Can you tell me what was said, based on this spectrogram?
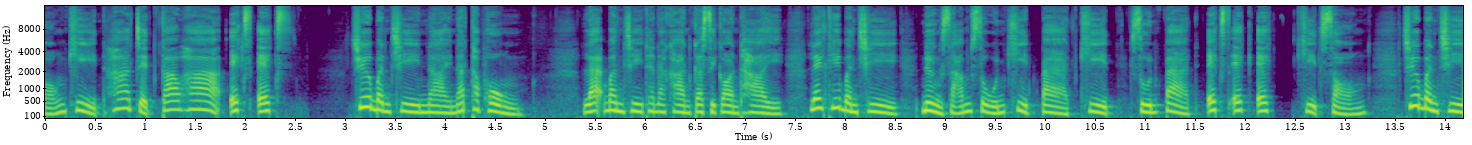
2ขีด5795 xx ชื่อบัญชีนายนัทพงศ์และบัญชีธนาคารกสิกรไทย เลขที่บัญชี 130ขีด8ขีด08 xxx ขีด2ชื่อบัญชี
